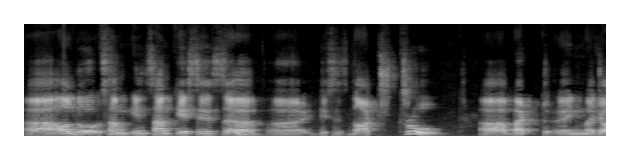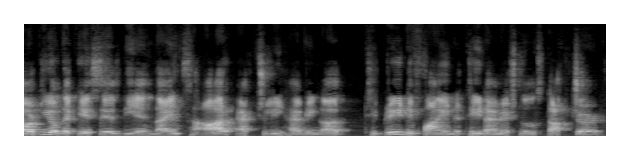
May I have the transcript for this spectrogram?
Uh, although some in some cases uh, uh this is not true, uh, but in majority of the cases, the enzymes are actually having a predefined three-dimensional structure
